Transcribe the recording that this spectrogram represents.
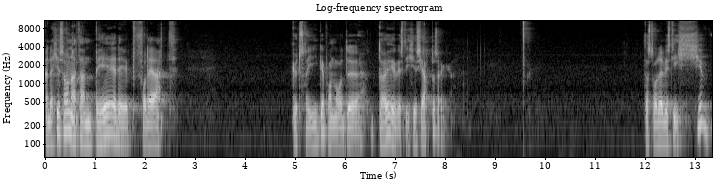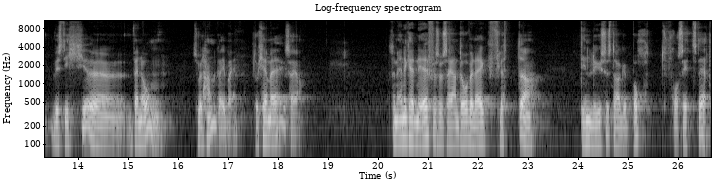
men det er ikke sånn at han ber dem for det at Guds rike på en måte dø hvis de ikke skjerper seg. Der står det hvis de hvis de ikke vender om, så vil han gripe inn. Da kommer jeg, sier han. Til menigheten i Efesus sier han da vil jeg flytte din lysestake bort fra sitt sted.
